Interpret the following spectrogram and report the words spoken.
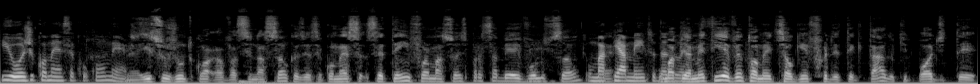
e hoje começa com o comércio. É, isso junto com a vacinação, quer dizer, você começa, você tem informações para saber a evolução. O né? mapeamento da O mapeamento doença. e eventualmente se alguém for detectado que pode ter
